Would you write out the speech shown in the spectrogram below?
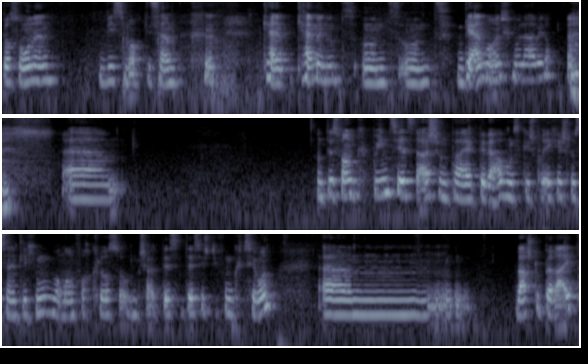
Personen, wissen wir, die sind kommen und, und, und gern manchmal auch wieder. Mhm. Ähm, und das fängt bei uns jetzt auch schon bei Bewerbungsgesprächen schlussendlich um, wo man einfach klar sagen, schaut, das, das ist die Funktion. Ähm, warst du bereit,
